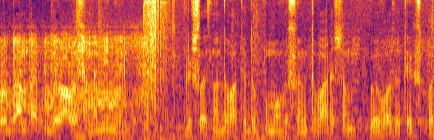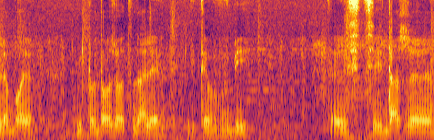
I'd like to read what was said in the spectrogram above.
Переді мною їхали БМП, підірвалися на міні. Прийшлось надавати допомогу своїм товаришам, вивозити їх з поля бою і продовжувати далі йти в бій. Тобто, і навіть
